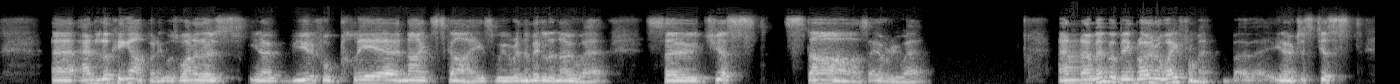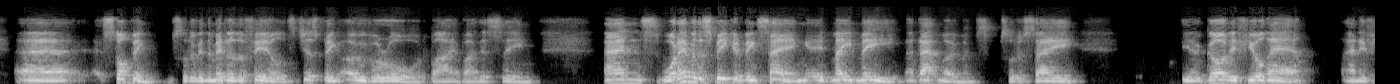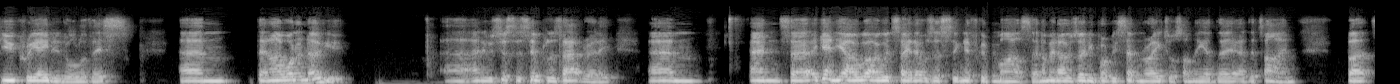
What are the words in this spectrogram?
Uh, and looking up, and it was one of those, you know, beautiful, clear night skies. We were in the middle of nowhere, so just stars everywhere and I remember being blown away from it. You know, just just uh, stopping, sort of in the middle of the fields, just being overawed by by this scene. And whatever the speaker had been saying, it made me at that moment sort of say, you know, God, if you're there and if you created all of this, um, then I want to know you. Uh, and it was just as simple as that, really. Um, and uh, again, yeah, I, I, would say that was a significant milestone. I mean, I was only probably seven or eight or something at the at the time, but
